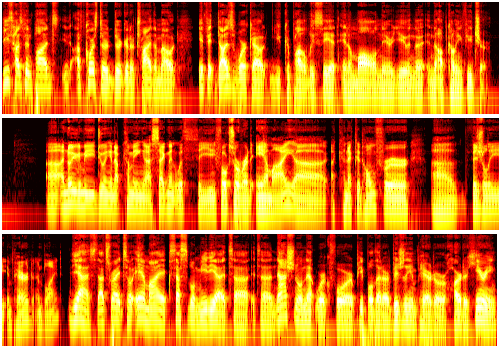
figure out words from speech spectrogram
these husband pods, of course, they're they're going to try them out. If it does work out, you could probably see it in a mall near you in the in the upcoming future. Uh, I know you're going to be doing an upcoming uh, segment with the folks over at AMI, uh, a connected home for uh, visually impaired and blind. Yes, that's right. So AMI Accessible Media, it's a it's a national network for people that are visually impaired or hard of hearing.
